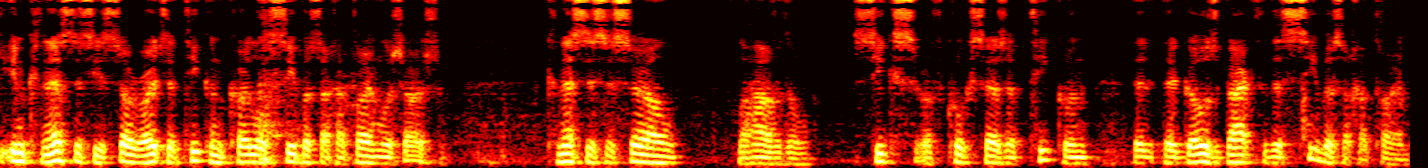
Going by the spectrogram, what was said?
im Knesset Yisrael writes a tikun koilo sibas achatoim l'sharsha. Knesset Yisrael lahavdil seeks, Rav Kook says, a tikun that, that goes back to the sibas achatoim,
